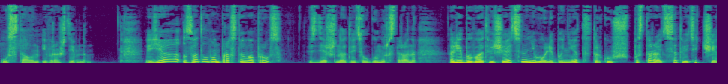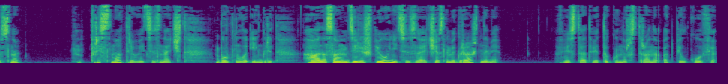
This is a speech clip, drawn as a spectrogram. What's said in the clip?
усталым и враждебным. «Я задал вам простой вопрос», — сдержанно ответил Гуннер странно. «Либо вы отвечаете на него, либо нет, только уж постарайтесь ответить честно». «Присматриваете, значит», — буркнула Ингрид. «А на самом деле шпионите за честными гражданами?» Вместо ответа Гуннер странно отпил кофе.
